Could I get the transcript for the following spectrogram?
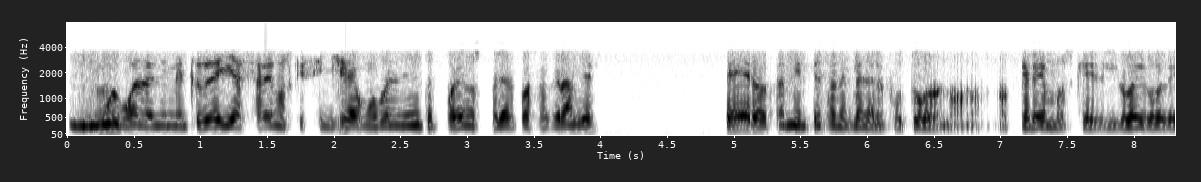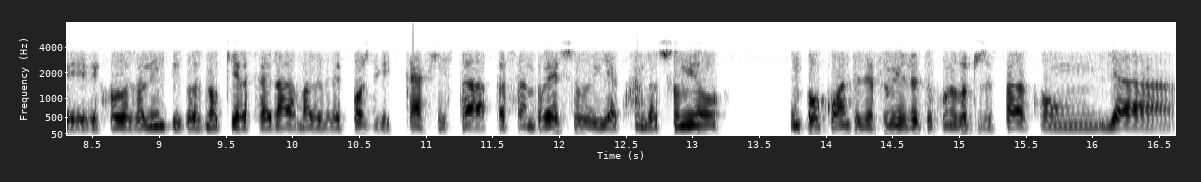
muy buen rendimiento de ella. Sabemos que si llega un muy buen rendimiento podemos pelear cosas grandes, pero también pensando en el futuro. No, no, queremos que luego de, Juegos Olímpicos no quiera saber nada más del deporte, que casi está pasando eso. Y ya cuando asumió, un poco antes de asumir el reto con nosotros, estaba con ya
